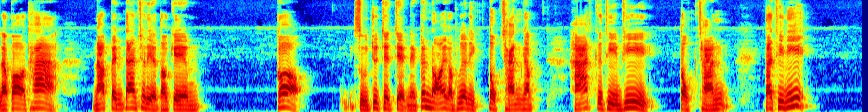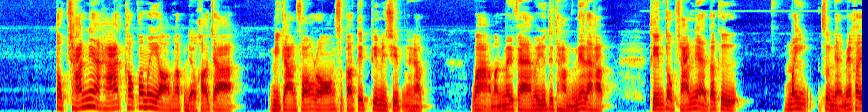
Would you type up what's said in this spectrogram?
แล้วก็ถ้านับเป็นแต้มเฉลี่ยต่อเกม ก็ 0.77 เนี่ยก็น้อยกว่าเพื่อนอีกตกชั้นครับฮาร์ดคือทีมที่ตกชั้น แต่ทีนี้ตกชั้นเนี่ยฮาร์ดเขาก็ไม่ยอมครับ เดี๋ยวเขาจะมีการฟ้องร้องสกอตติชพรีเมียร์ชิพนะครับ ว่ามันไม่แฟร์ไม่ยุติธรรมนี่แหละครับ ทีมตกชั้นเนี่ยก็คือไม่ส่วนใหญ่ไม่ค่อย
